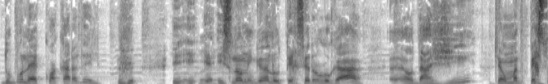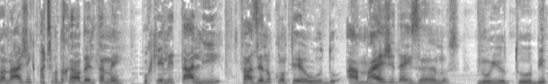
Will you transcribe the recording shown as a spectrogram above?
do boneco com a cara dele. e, e- e, se não me engano, o terceiro lugar é o da Gi, que é uma personagem que participa do canal dele também. Porque ele tá ali fazendo conteúdo há mais de 10 anos no YouTube,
